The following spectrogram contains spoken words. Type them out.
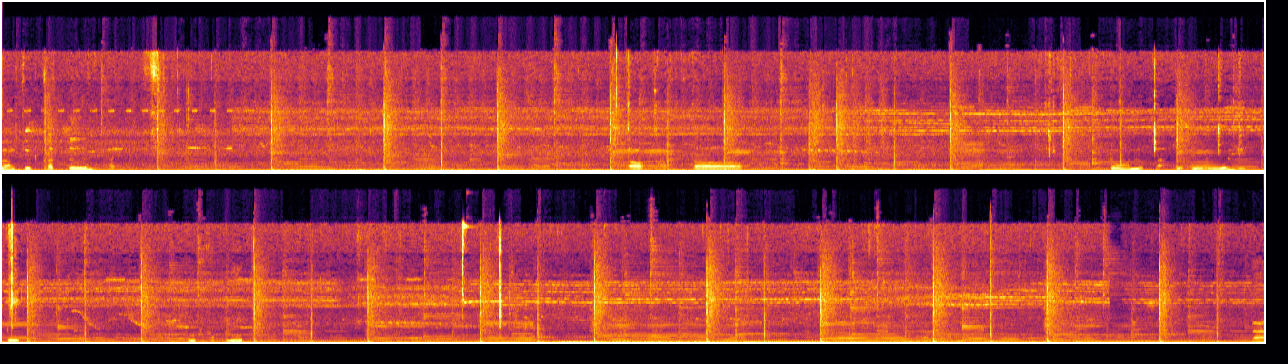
บางจุดก็ตื้นครับตอ โอ้โหหลุดหลุดครับหลุดปลา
